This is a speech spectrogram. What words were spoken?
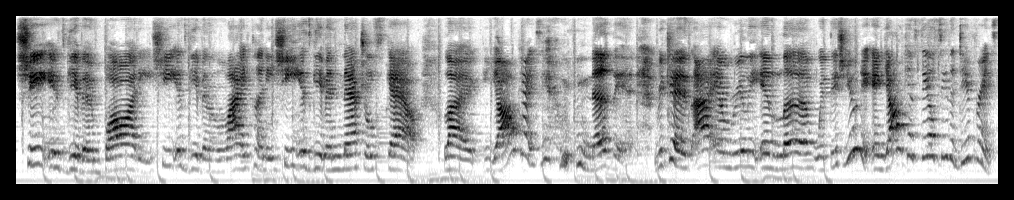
She is giving body. She is giving life, honey. She is giving natural scalp. Like, y'all can't tell me nothing because I am really in love with this unit and y'all can still see the difference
